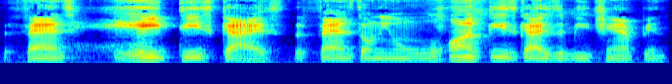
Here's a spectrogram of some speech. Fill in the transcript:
The fans hate these guys. The fans don't even want these guys to be champion.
